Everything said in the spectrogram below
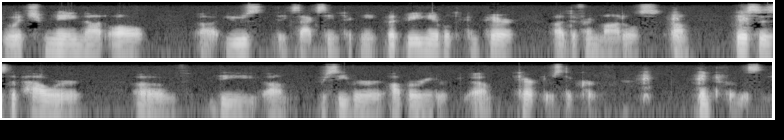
which may not all uh, use the exact same technique, but being able to compare uh, different models. Um, this is the power of the um, receiver operator um, characteristic curve. Thank you for listening.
